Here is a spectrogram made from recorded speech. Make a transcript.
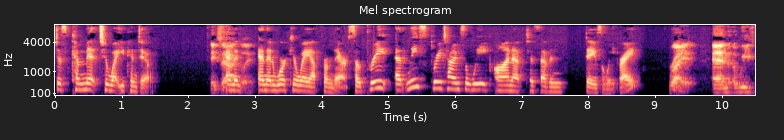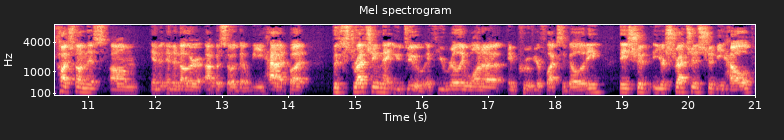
just commit to what you can do. Exactly. And then and then work your way up from there. So three at least 3 times a week on up to 7 days a week, right? Right. And we've touched on this um, in, in another episode that we had, but the stretching that you do, if you really want to improve your flexibility, they should your stretches should be held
